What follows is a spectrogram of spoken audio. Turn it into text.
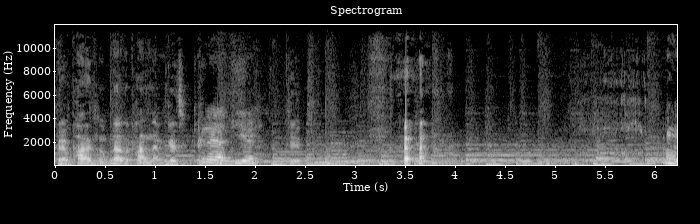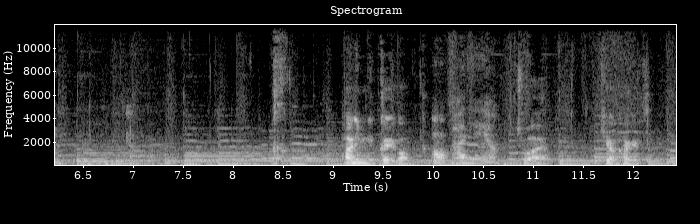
그래 반 나도 반 남겨줄게. 그래야 딜. 딜. 응. 반입니까 이거? 어 반이에요. 좋아요. 기억하겠습니다.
